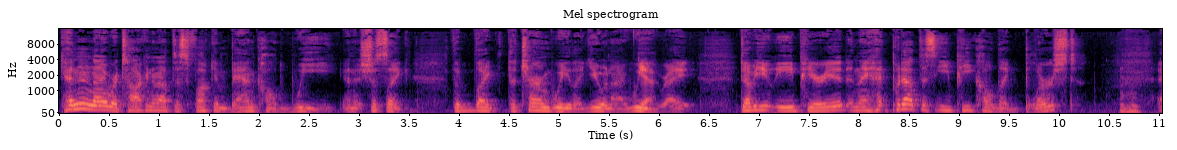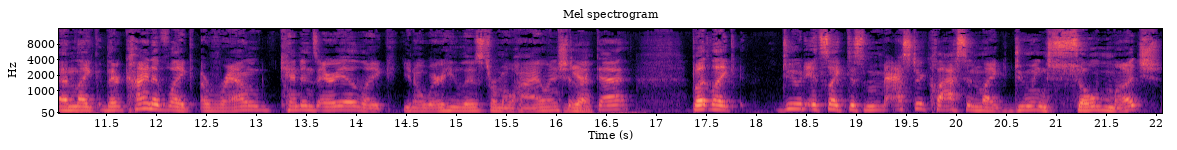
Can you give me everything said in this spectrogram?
Ken and I were talking about this fucking band called We, and it's just like the like the term we like you and I we Yeah. right W E period, and they had put out this EP called like Blurst, Mm-hmm. and like they're kind of like around Kendon's area, like you know where he lives from Ohio and shit Yeah. like that. But like, dude, it's like this master class in like doing so much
